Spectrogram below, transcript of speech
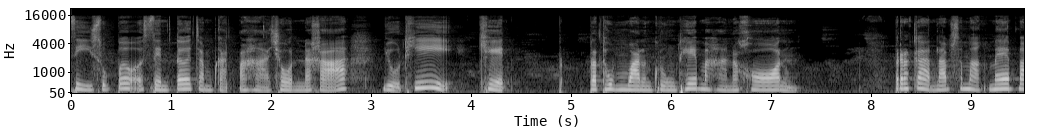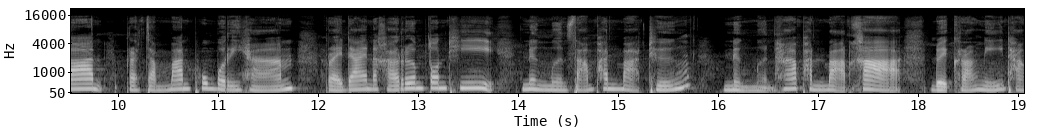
C Super Center จำกัดมหาชนนะคะ อยู่ที่เขตปทุมวันกรุงเทพมหานคร ประกาศรับสมัครแม่บ้าน ประจำบ้านผู้บริหาร รายได้นะคะ เริ่มต้นที่ 13,000 บาทถึง 15,000 บาทค่ะ โดยครั้งนี้ทาง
